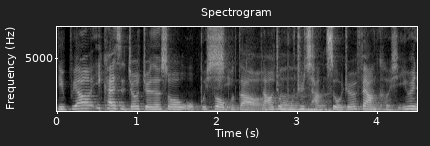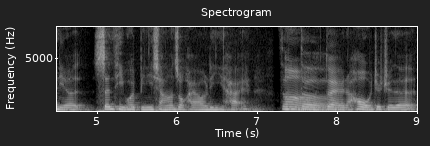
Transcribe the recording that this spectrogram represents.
你不要一开始就觉得说我不做不到，然后就不去尝试。我觉得非常可惜，因为你的身体会比你想象中还要厉害。真的，对。然后我就觉得，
